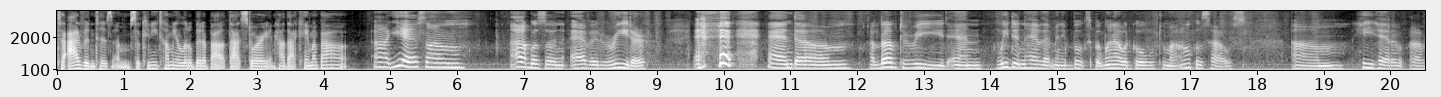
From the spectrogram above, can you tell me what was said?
to Adventism. So, can you tell me a little bit about that story and how that came about? Uh, yes, um, I was an avid reader, and um, I loved to read. And we didn't have that many books, but when I would go to my uncle's house, um, he had a, a,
